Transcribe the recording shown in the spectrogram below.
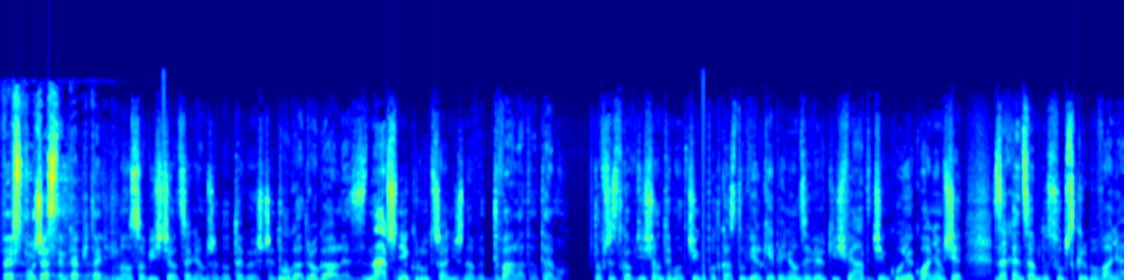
we współczesnym kapitalizmie. No osobiście oceniam, że do tego jeszcze długa droga, ale znacznie krótsza niż nawet dwa lata temu. To wszystko w dziesiątym odcinku podcastu Wielkie Pieniądze, Wielki Świat. Dziękuję, kłaniam się, zachęcam do subskrybowania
